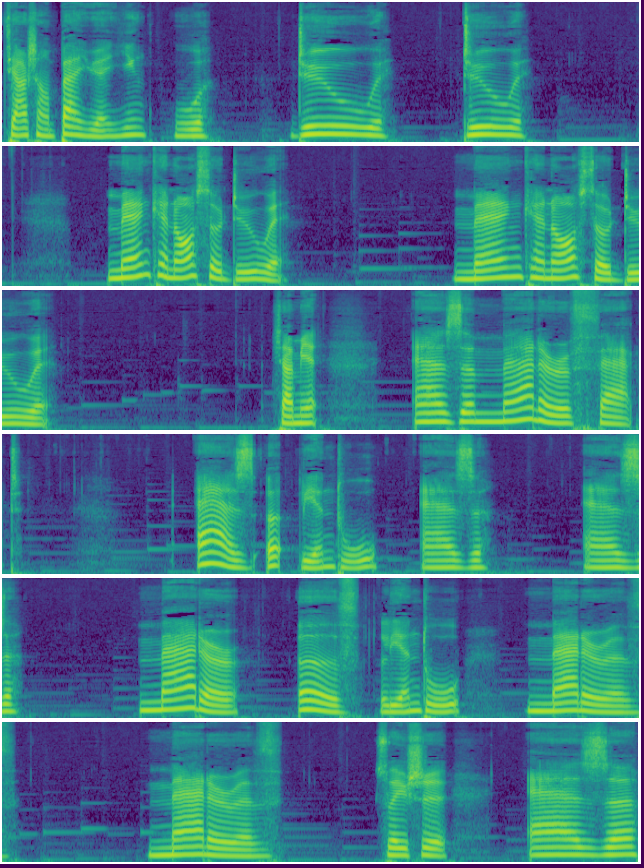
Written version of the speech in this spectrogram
加上半元音 w，do it, do it. Man can also do it. Man can also do it. 下面，as a matter of fact, as a 连读，as as matter of 连读，matter of matter of，所以是 as a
